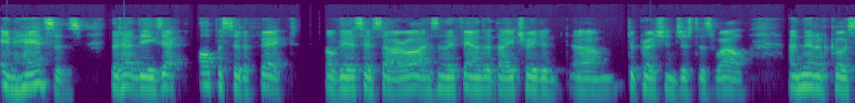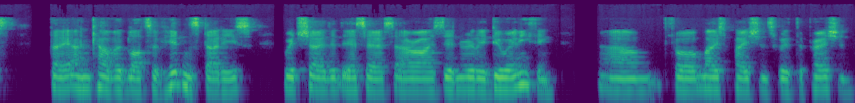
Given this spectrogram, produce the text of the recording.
enhancers, that had the exact opposite effect of the SSRIs, and they found that they treated um, depression just as well. And then, of course, they uncovered lots of hidden studies which showed that the SSRIs didn't really do anything um, for most patients with depression.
